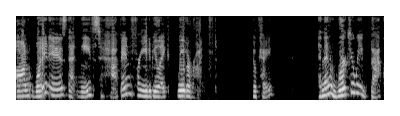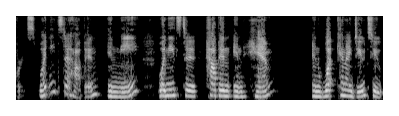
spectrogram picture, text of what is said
on what it is that needs to happen for you to be like we've arrived okay and then work your way backwards. What needs to happen in me? What needs to happen in him? And what can I do to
